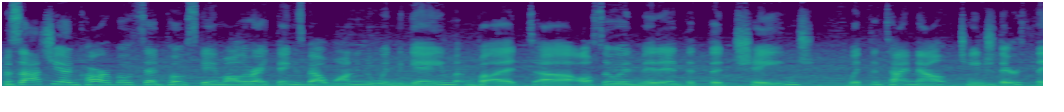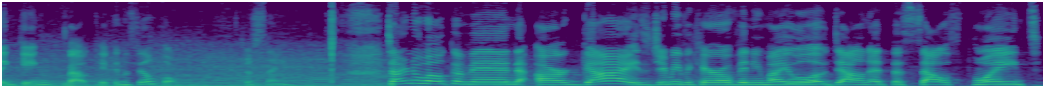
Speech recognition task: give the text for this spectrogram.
Bisaccia and Carr both said post game all the right things about wanting to win the game, but uh, also admitted that the change with the timeout changed their thinking about kicking the field goal. Just saying. Time to welcome in our guys, Jimmy Vaccaro, Vinny Magliulo, down at the South Point.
